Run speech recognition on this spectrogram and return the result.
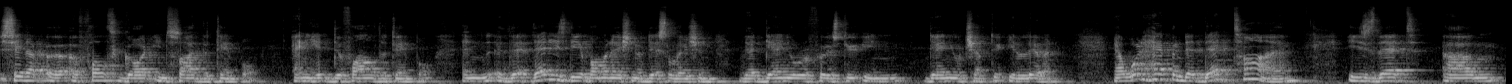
set up a, a, false god inside the temple and he had defiled the temple. And that, that is the abomination of desolation that Daniel refers to in Daniel chapter 11. Now, what happened at that time is that um,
